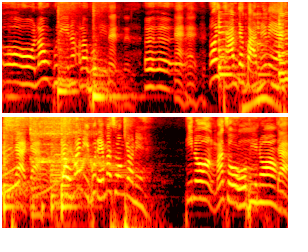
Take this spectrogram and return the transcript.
โอ้เล่าผู้ดีเนาะเล่าผู้ดีนั่นนั่นเออเออเออ่าออ่าเอ้ยถามจากบานได้ไหมจ้าจ้าเจ้ามานี่ผู้ใดมาส่งเจ้านี่พี่น้องมาส่งโอ้พี่น้องจ้า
